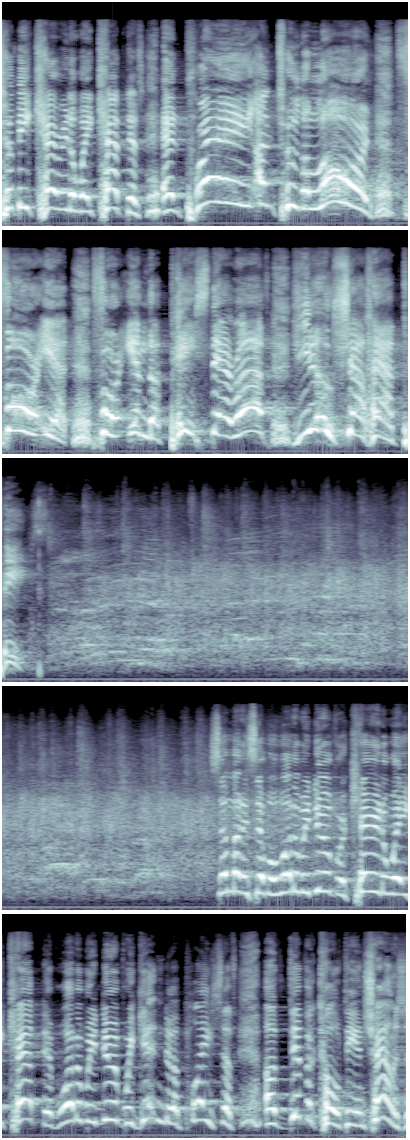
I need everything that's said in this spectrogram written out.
to be carried away captives, and pray unto the Lord for it, for in the peace thereof you shall have peace. Somebody said, Well, what do we do if we're carried away captive? What do we do if we get into a place of, of difficulty and challenge?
